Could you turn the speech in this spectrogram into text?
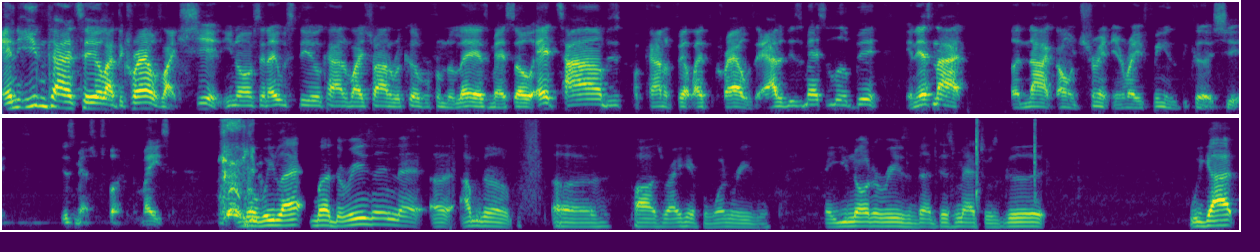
and you can kind of tell like the crowd was like shit, you know what I'm saying? They was still kind of like trying to recover from the last match. So at times it kind of felt like the crowd was out of this match a little bit. And that's not a knock on Trent and Rey Fenix because shit, this match was fucking amazing. but we la- but the reason that uh, I'm gonna uh pause right here for one reason, and you know the reason that this match was good. We got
